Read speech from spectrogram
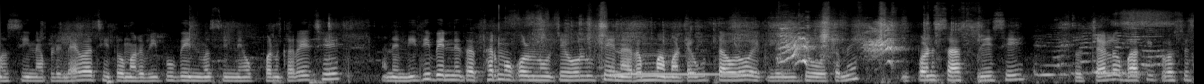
મશીન આપણે લાવ્યા છીએ તો અમારા વિભુબેન મશીનને ઓપન કરે છે અને નિધિબેનને તો થર્મોકોલનું જે ઓલું છે એના રમવા માટે ઉતાવળો એટલે એ જુઓ તમે એ પણ સાથ દેશે. તો ચાલો બાકી પ્રોસેસ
